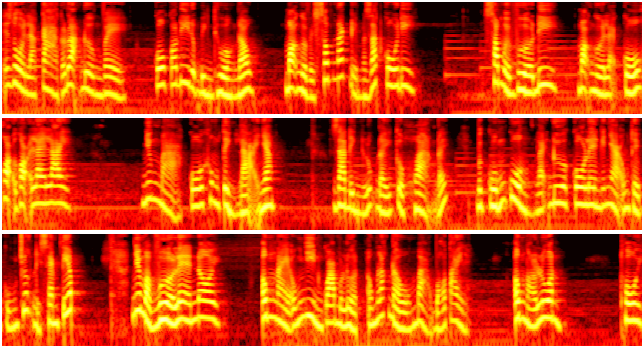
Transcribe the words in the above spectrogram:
Thế rồi là cả cái đoạn đường về, cô có đi được bình thường đâu. Mọi người phải sốc nách để mà dắt cô đi. Xong rồi vừa đi, mọi người lại cố gọi gọi lay lay nhưng mà cô ấy không tỉnh lại nha. Gia đình lúc đấy kiểu hoảng đấy. Mới cuống cuồng lại đưa cô lên cái nhà ông thầy cúng trước để xem tiếp. Nhưng mà vừa lên đến nơi, ông này ông nhìn qua một lượt, ông lắc đầu, ông bảo bó tay này. Ông nói luôn, thôi,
